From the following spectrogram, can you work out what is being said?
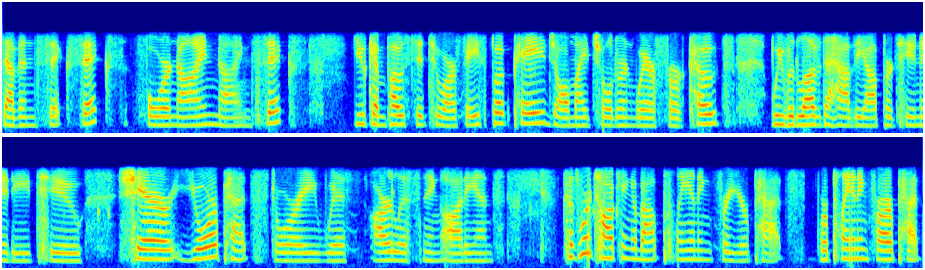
766 4996. You can post it to our Facebook page, All My Children Wear Fur Coats. We would love to have the opportunity to share your pet story with our listening audience because we're talking about planning for your pets. We're planning for our pets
